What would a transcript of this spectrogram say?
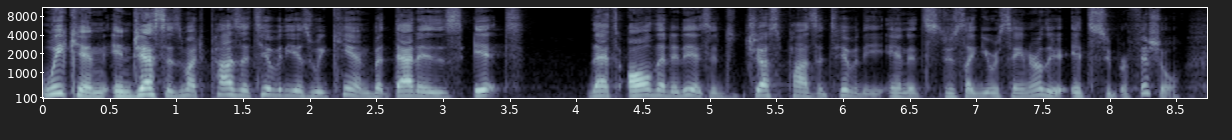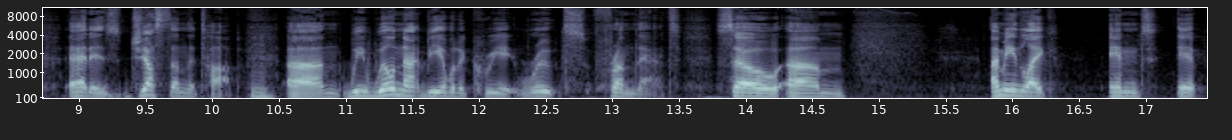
we can ingest as much positivity as we can, but that is it. That's all that it is. It's just positivity, and it's just like you were saying earlier. It's superficial. That is just on the top. Um, we will not be able to create roots from that. So, um, I mean, like, and it,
